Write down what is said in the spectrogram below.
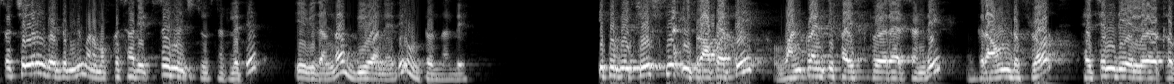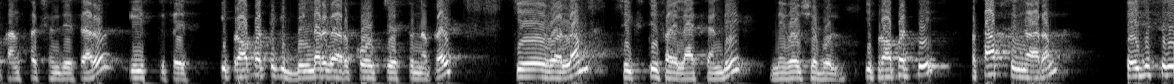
సో చిల్డ్రన్ బెడ్రూమ్ని మనం ఒక్కసారి ఇటు సైడ్ నుంచి చూసినట్లయితే ఈ విధంగా వ్యూ అనేది ఉంటుందండి. ఇప్పుడు మీరు చూసిన ఈ property one twenty five square yards అండి గ్రౌండ్ ఫ్లోర్ హెచ్ఎండిఏ లేఅవుట్లో కన్స్ట్రక్షన్ చేశారు. ఈస్ట్ ఫేస్ ఈ ప్రాపర్టీకి బిల్డర్ గారు కోట్ చేస్తున్న ప్రైస్ కేవలం సిక్స్టీ ఫైవ్ ల్యాక్స్ అండి. నెగోషియబుల్ ఈ property Pratap Singaram Tejashree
